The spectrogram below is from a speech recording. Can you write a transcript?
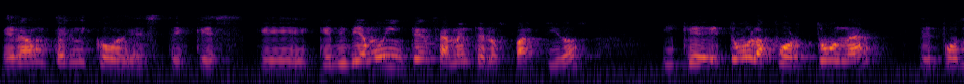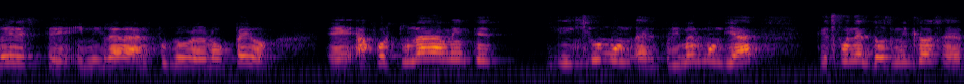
era un técnico este que, que, que, vivía muy intensamente los partidos y que tuvo la fortuna de poder este, emigrar al fútbol europeo. Eh, afortunadamente dirigió el primer mundial que fue en el 2002 en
